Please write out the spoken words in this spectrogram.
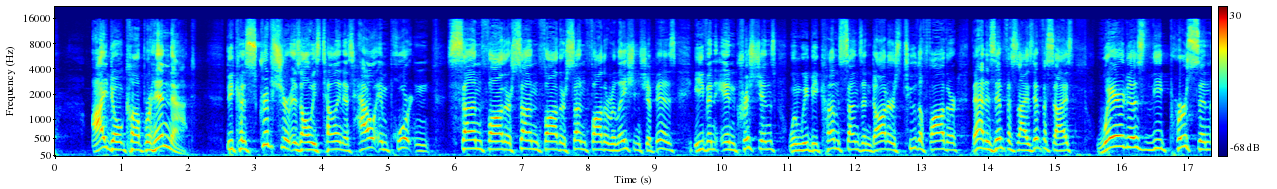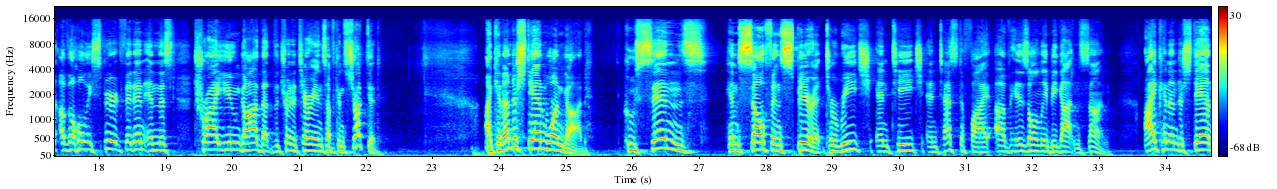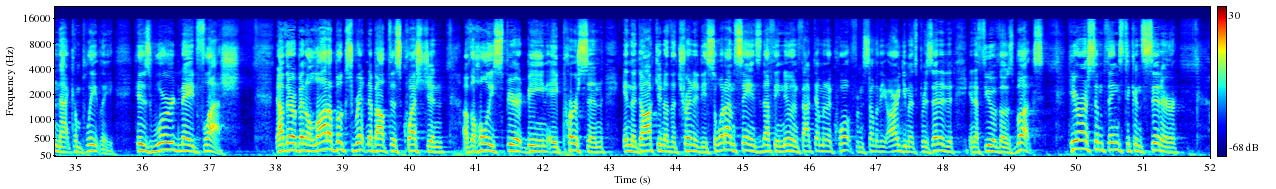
I don't comprehend that because scripture is always telling us how important son, father, son, father, son, father relationship is. Even in Christians, when we become sons and daughters to the Father, that is emphasized, emphasized. Where does the person of the Holy Spirit fit in in this triune God that the Trinitarians have constructed? I can understand one God who sends himself in spirit to reach and teach and testify of his only begotten Son. I can understand that completely. His word made flesh. Now, there have been a lot of books written about this question of the Holy Spirit being a person in the doctrine of the Trinity. So, what I'm saying is nothing new. In fact, I'm going to quote from some of the arguments presented in a few of those books. Here are some things to consider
